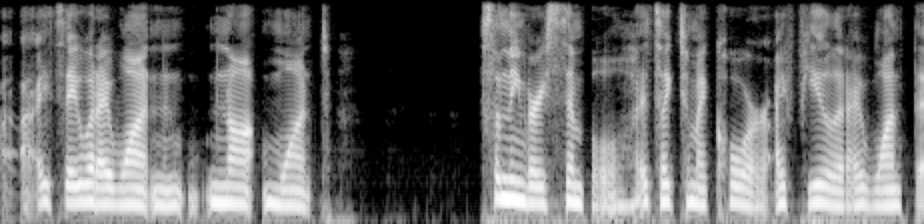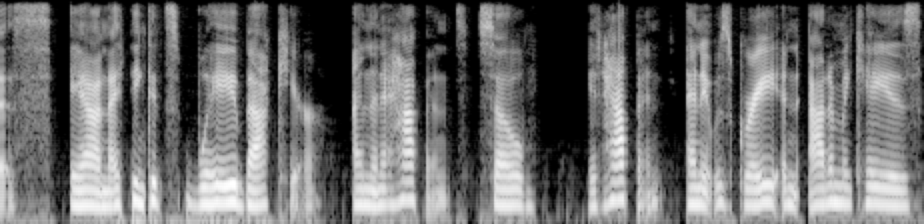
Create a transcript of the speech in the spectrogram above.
I say what I want and not want something very simple. It's like to my core. I feel it. I want this, and I think it's way back here. And then it happens. So it happened, and it was great. And Adam McKay is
